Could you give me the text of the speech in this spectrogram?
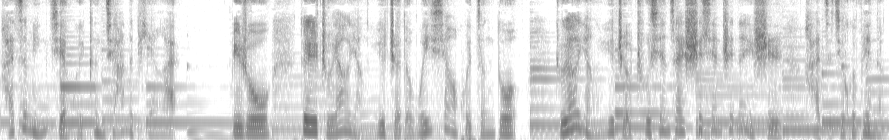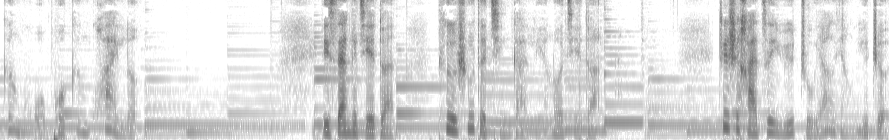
孩子明显会更加的偏爱，比如对主要养育者的微笑会增多，主要养育者出现在视线之内时，孩子就会变得更活泼、更快乐。第三个阶段，特殊的情感联络阶段，这是孩子与主要养育者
